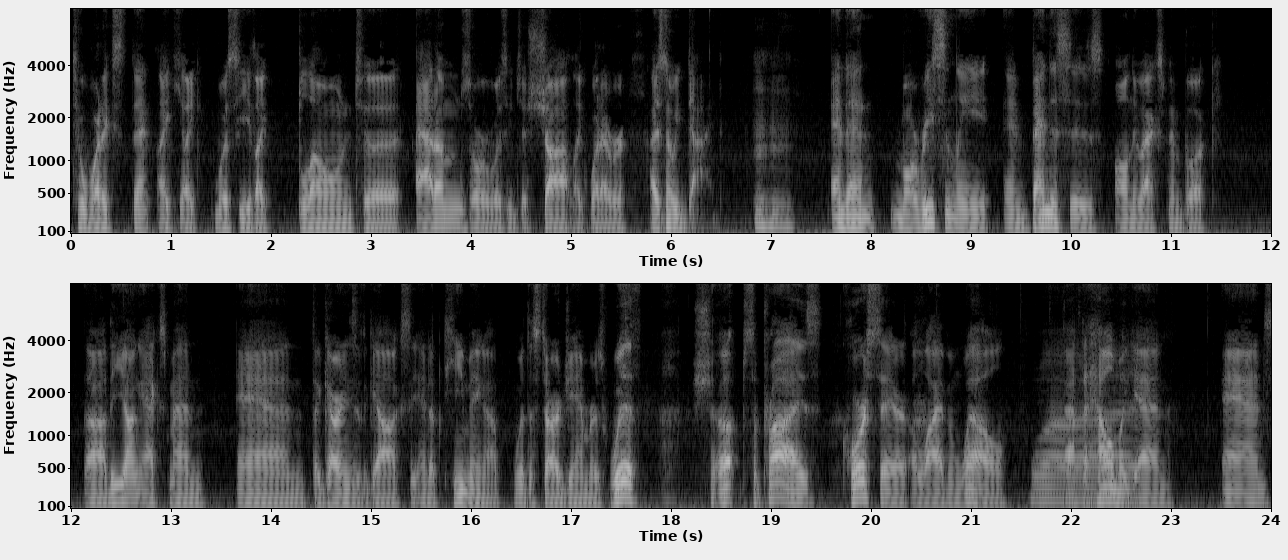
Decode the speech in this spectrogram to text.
to what extent. Like, like was he like blown to atoms, or was he just shot? Like, whatever. I just know he died. Mm-hmm. And then more recently, in Bendis's all new X Men book, uh, the Young X Men and the Guardians of the Galaxy end up teaming up with the Starjammers with, sh- oh, surprise, Corsair alive and well What? at the helm again. And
